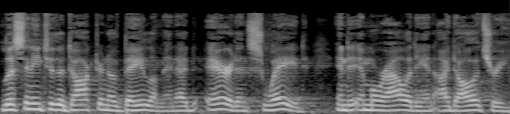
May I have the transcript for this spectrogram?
listening to the doctrine of Balaam and had erred and swayed into immorality and idolatry.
